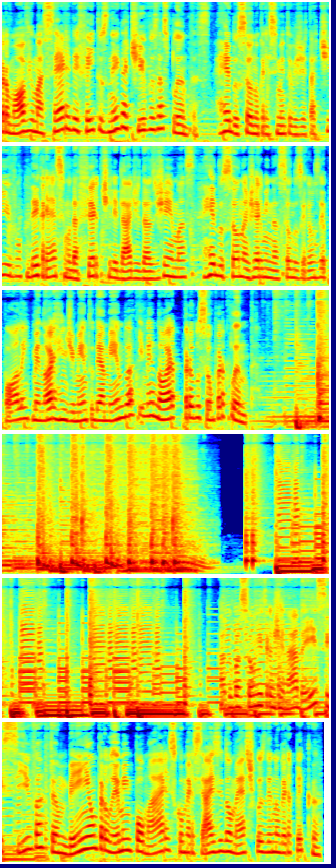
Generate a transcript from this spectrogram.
promove uma série de efeitos negativos às plantas: redução no crescimento vegetativo, decréscimo da fertilidade das gemas, redução na germinação dos grãos de pólen, menor rendimento de amêndoa e menor produção por planta. Adubação nitrogenada excessiva também é um problema em pomares comerciais e domésticos de Nogueira Pecan.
